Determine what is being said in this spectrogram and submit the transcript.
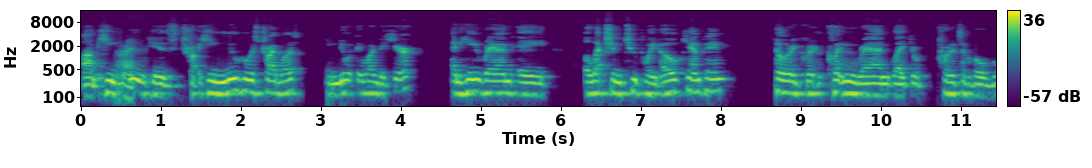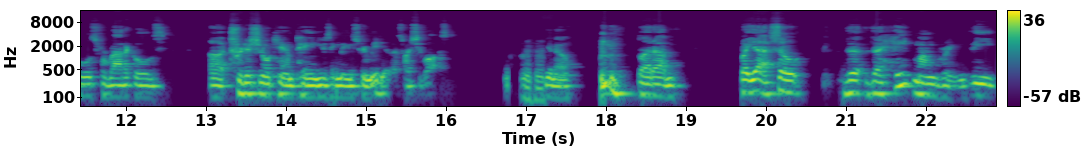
Um, he right. knew his tri- he knew who his tribe was. He knew what they wanted to hear, and he ran a election 2.0 campaign Hillary Clinton ran like your prototypical rules for radicals uh, traditional campaign using mainstream media. That's why she lost. Mm-hmm. You know, but um, but yeah. So the the hate mongering, the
